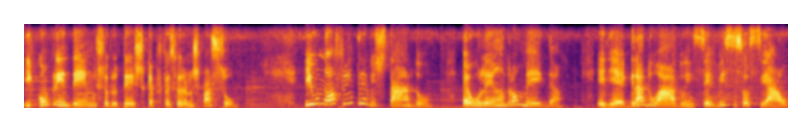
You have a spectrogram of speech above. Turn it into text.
e compreendemos sobre o texto que a professora nos passou. E o nosso entrevistado é o Leandro Almeida. Ele é graduado em serviço social,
